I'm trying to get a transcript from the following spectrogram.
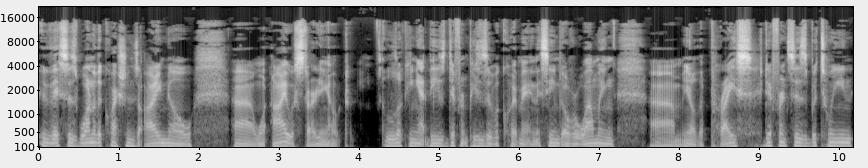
this is one of the questions I know uh, when I was starting out looking at these different pieces of equipment and it seemed overwhelming. Um, you know, the price differences between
